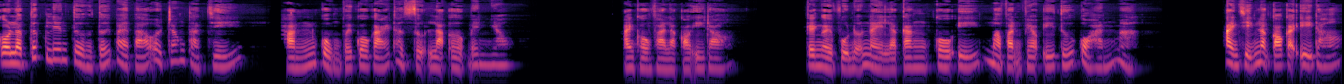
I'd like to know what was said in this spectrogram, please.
Cô lập tức liên tưởng tới bài báo ở trong tạp chí. Hắn cùng với cô gái thật sự là ở bên nhau. Anh không phải là có ý đó. Cái người phụ nữ này là căng cố ý mà vặn vẹo ý tứ của hắn mà. Anh chính là có cái ý đó.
